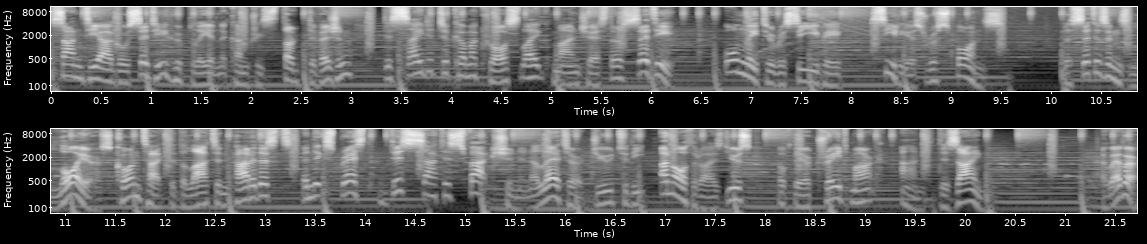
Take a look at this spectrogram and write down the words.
Santiago City, who play in the country's third division, decided to come across like Manchester City, only to receive a serious response. The citizens' lawyers contacted the Latin parodists and expressed dissatisfaction in a letter due to the unauthorised use of their trademark and design. However,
